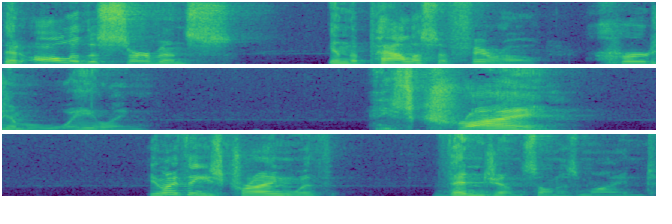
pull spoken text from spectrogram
that all of the servants in the palace of Pharaoh heard him wailing. And he's crying. You might think he's crying with vengeance on his mind.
